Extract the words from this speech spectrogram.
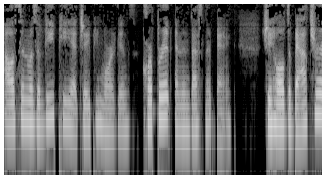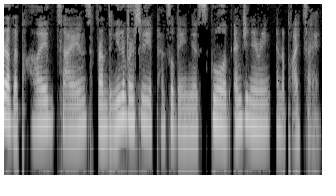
Allison was a VP at JP Morgan's corporate and investment bank. She holds a Bachelor of Applied Science from the University of Pennsylvania School of Engineering and Applied Science.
